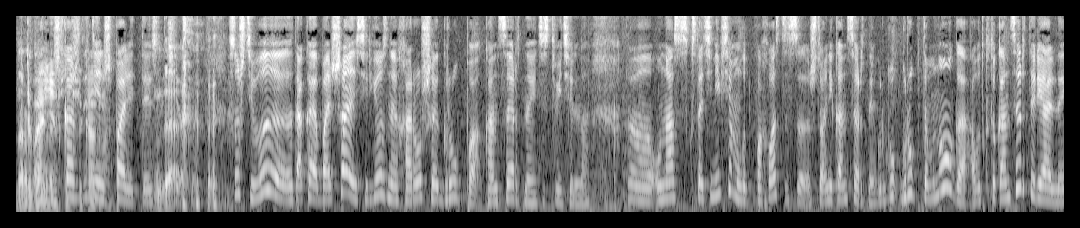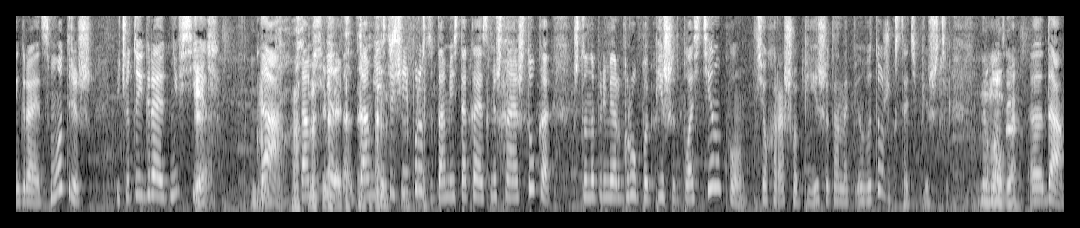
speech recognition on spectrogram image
Да, Нормально. Уж конечно. каждый шикарно. день шпалить-то, если Да. честно. Слушайте, вы такая большая, серьезная, хорошая группа, концертная, действительно. Э, У нас, кстати, не все могут похвастаться, что они концертные. Гру- Групп-то много, а вот кто концерты реально играет, смотришь, и что-то играют не все. Пять. Да, там, нет, там есть очень просто, там есть такая смешная штука, что, например, группа пишет пластинку, все хорошо пишет, она, вы тоже, кстати, пишете. Ну Много. вот, э, да,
